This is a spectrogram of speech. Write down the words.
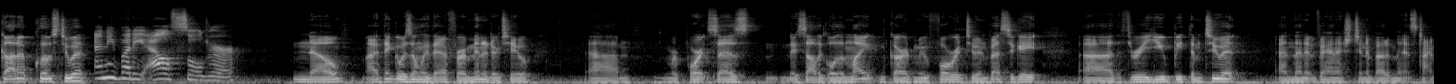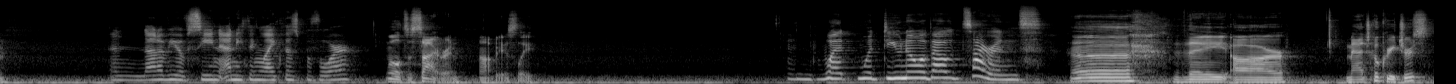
got up close to it? Anybody else, soldier? No, I think it was only there for a minute or two. Um, report says they saw the golden light. Guard moved forward to investigate. Uh, the three of you beat them to it, and then it vanished in about a minute's time. And none of you have seen anything like this before? Well, it's a siren, obviously. And what what do you know about sirens? Uh, they are magical creatures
